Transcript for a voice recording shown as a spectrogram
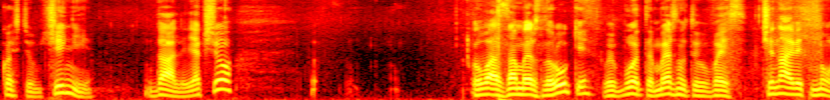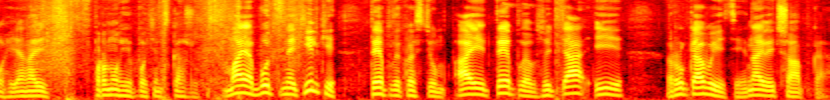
костюм, чи ні. Далі, якщо у вас замерзли руки, ви будете мерзнути весь, чи навіть ноги, я навіть про ноги потім скажу. Має бути не тільки теплий костюм, а й тепле взуття і рукавиці, і навіть шапка.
